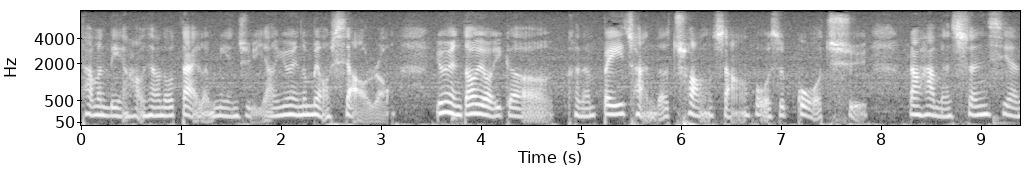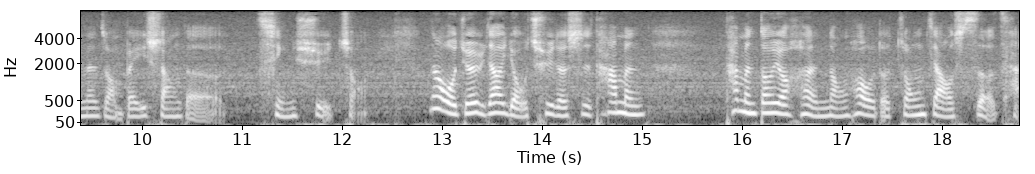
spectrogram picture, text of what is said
他们脸好像都戴了面具一样，永远都没有笑容，永远都有一个可能悲惨的创伤或者是过去，让他们深陷那种悲伤的情绪中。那我觉得比较有趣的是，他们他们都有很浓厚的宗教色彩。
